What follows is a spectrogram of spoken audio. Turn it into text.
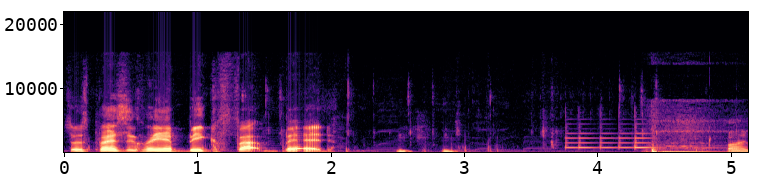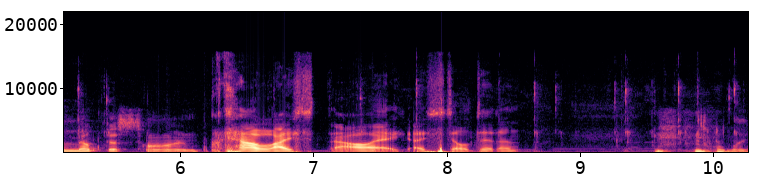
So it's basically a big fat bed. Buy milk this time. Oh, I, s- oh, I, I still didn't. oh my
